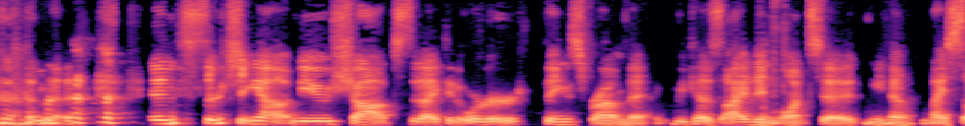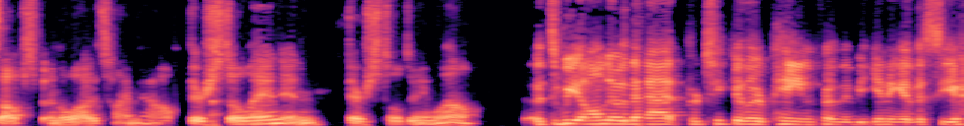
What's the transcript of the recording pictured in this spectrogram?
and searching out new shops that I could order things from that because I didn't want to, you know, myself spend a lot of time out. They're still in and they're still doing well. We all know that particular pain from the beginning of this year.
